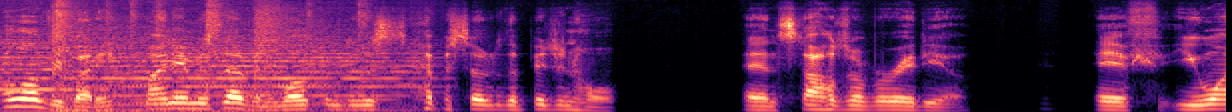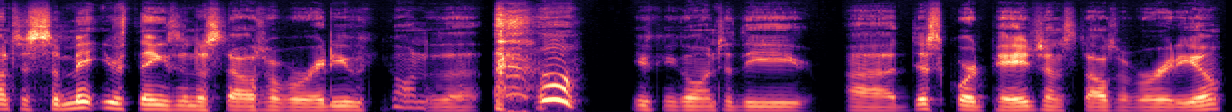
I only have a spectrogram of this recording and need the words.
Hello, everybody. My name is Evan. Welcome to this episode of the Pigeonhole and Style's Rebel Radio. If you want to submit your things into Style's Rebel Radio, you can go into the you can go into the uh, Discord page on Style's Rebel Radio.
